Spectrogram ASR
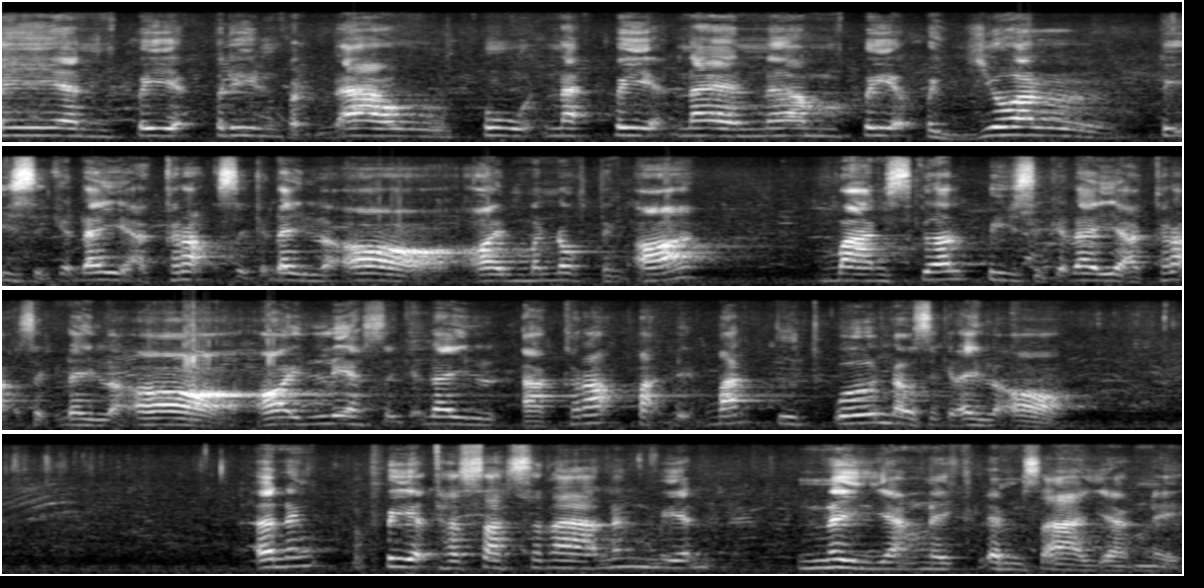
មាន ពាក្យព្រៀនបដៅពួកណាក់ពាក្យណែនាំពាក្យបញ្យលពីសេចក្តីអាក្រក់សេចក្តីល្អឲ្យមនុស្សទាំងអស់បានស្គាល់ពីសេចក្តីអាក្រក់សេចក្តីល្អឲ្យលះសេចក្តីអាក្រក់បដិបត្តិគឺធ្វើនៅសេចក្តីល្អអានឹងពាក្យថាសាសនានឹងមានន័យយ៉ាងនេះខ្លឹមសារយ៉ាងនេះ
